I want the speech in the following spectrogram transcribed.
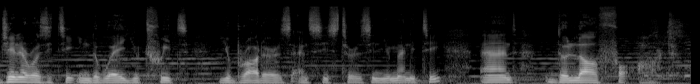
generosity in the way you treat your brothers and sisters in humanity and the love for art.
